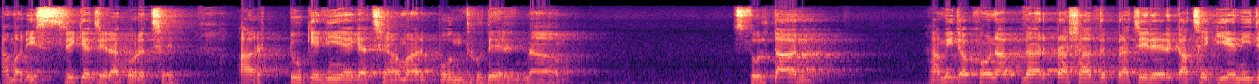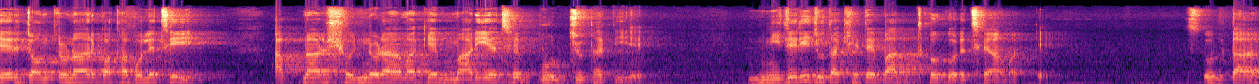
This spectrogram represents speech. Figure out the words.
আমার স্ত্রীকে জেরা করেছে। আর টুকে নিয়ে গেছে আমার বন্ধুদের নাম। সুলতান, আমি যখন আপনার প্রাসাদ প্রাচীরের কাছে গিয়ে নিজের যন্ত্রণার কথা বলেছি, আপনার সৈন্যরা আমাকে মারিয়েছে বুট জুতা দিয়ে। নিজেরই জুতা খেতে বাধ্য করেছে আমাকে। সুলতান,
